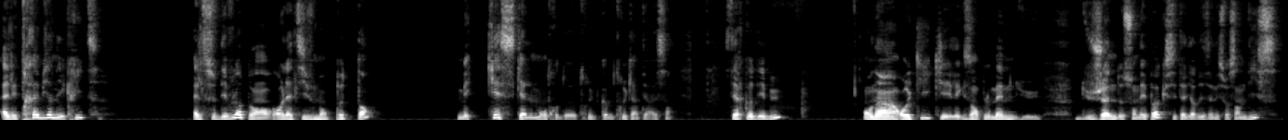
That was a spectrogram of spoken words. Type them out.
elle est très bien écrite, elle se développe en relativement peu de temps, mais qu'est-ce qu'elle montre de trucs comme trucs intéressants. C'est-à-dire qu'au début, on a un Rocky qui est l'exemple même du, du jeune de son époque, c'est-à-dire des années 70.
